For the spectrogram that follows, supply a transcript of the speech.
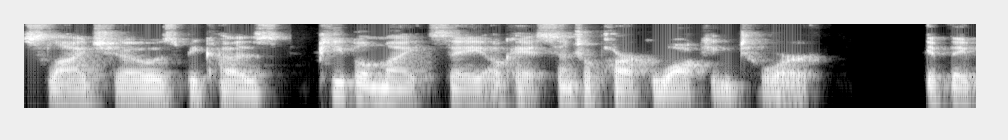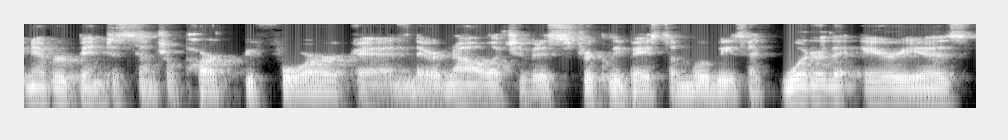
slideshows because people might say, okay, Central Park walking tour. If they've never been to Central Park before and their knowledge of it is strictly based on movies, like what are the areas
